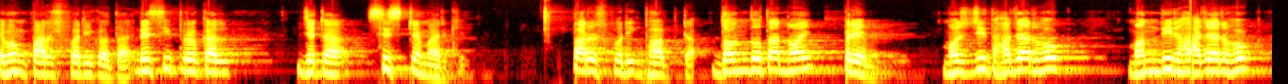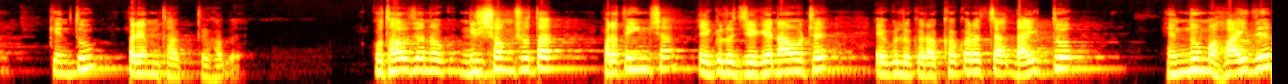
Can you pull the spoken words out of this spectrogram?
এবং পারস্পরিকতা। রেসিপ্রোকাল যেটা সিস্টেম আর কি। পারস্পরিক ভাবটা। দ্বন্দ্বতা নয়, প্রেম। মসজিদ হাজার হোক, মন্দির হাজার হোক, কিন্তু প্রেম থাকতে হবে। কোথাও যেন নৃশংসতা, প্রতিহিংসা, এগুলো জেগে না ওঠে, এগুলোকে রক্ষা করার দায়িত্ব হিন্দু ভাইদের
